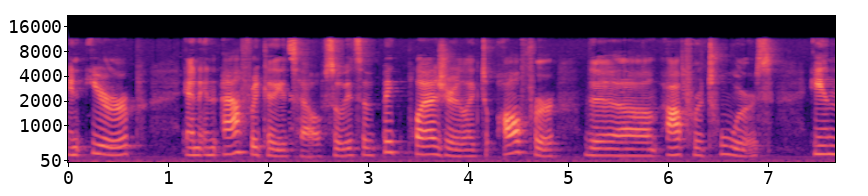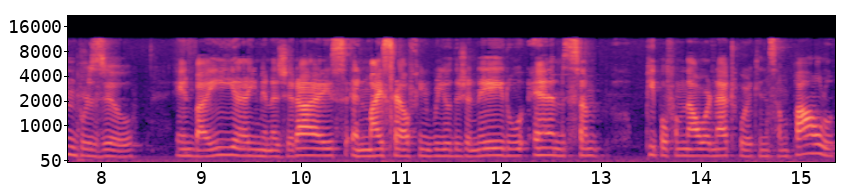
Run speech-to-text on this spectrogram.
in Europe, and in Africa itself. So it's a big pleasure, like to offer the uh, Afro tours in Brazil in Bahia, in Minas Gerais, and myself in Rio de Janeiro, and some people from our network in Sao Paulo,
